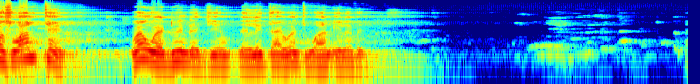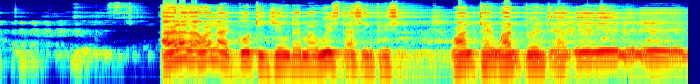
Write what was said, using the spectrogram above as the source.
Was 110. When we were doing the gym, then later I went to 111. I realized that when I go to gym, then my weight starts increasing. 110, 120. I- eh.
